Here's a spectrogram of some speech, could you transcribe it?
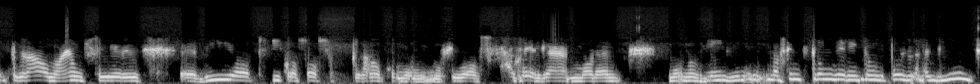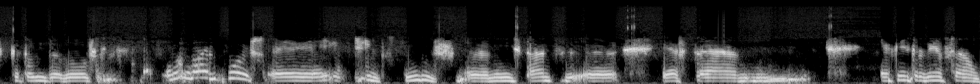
integral, não é? Um ser uh, bio, psicossocial, como o filósofo Edgar Morano nos nós temos que promover então depois ambientes catalisadores, não, é depois, é em futuros, uh, num instante, uh, esta, esta intervenção.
